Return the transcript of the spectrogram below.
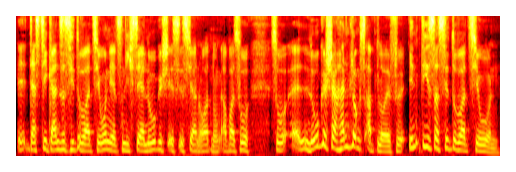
dass die ganze Situation jetzt nicht sehr logisch ist, ist ja in Ordnung. Aber so, so äh, logische Handlungsabläufe in dieser Situation,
